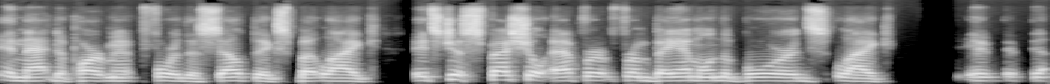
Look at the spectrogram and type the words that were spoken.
in that department for the Celtics, but like it's just special effort from Bam on the boards. Like, it, it,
